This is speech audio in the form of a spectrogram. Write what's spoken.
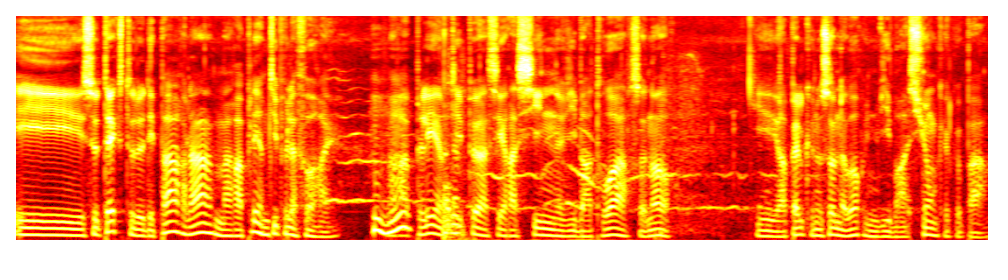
Et ce texte de départ là m'a rappelé un petit peu la forêt, m'a Mhm. rappelé un petit peu à ces racines vibratoires, sonores, qui rappellent que nous sommes d'abord une vibration quelque part.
